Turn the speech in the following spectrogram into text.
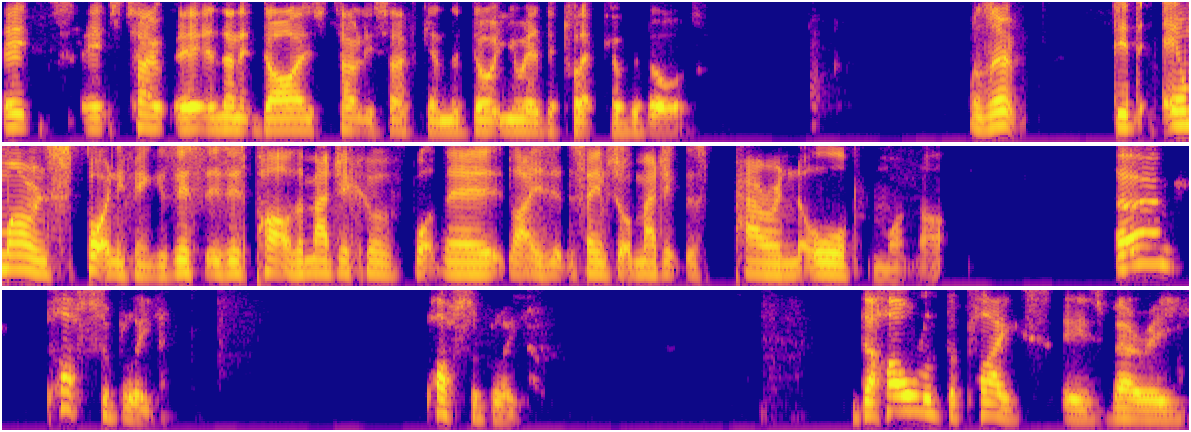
It's it's to- and then it dies totally safe again. The door you hear the click of the doors. Was there? Did Ilmarin spot anything? Is this is this part of the magic of what they're like? Is it the same sort of magic that's powering the orb and whatnot? Um, possibly. Possibly. The whole of the place is very.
